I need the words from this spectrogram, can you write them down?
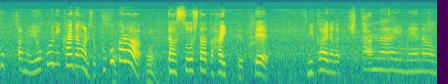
こあの横に階段があるんですよ。ここからうん脱走した後入ってって2階なんか汚いねなんか。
